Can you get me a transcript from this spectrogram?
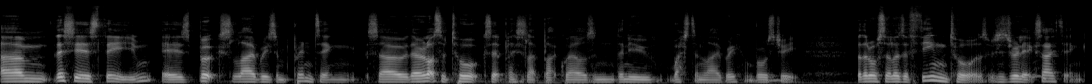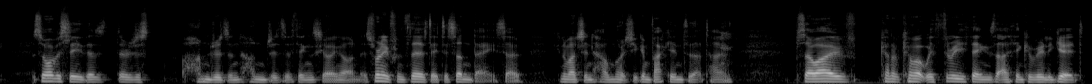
Um, this year's theme is books, libraries, and printing. So there are lots of talks at places like Blackwell's and the new Weston Library on Broad Street, but there are also loads of themed tours, which is really exciting. So obviously, there's there are just hundreds and hundreds of things going on. It's running from Thursday to Sunday, so you can imagine how much you can pack into that time. So I've kind of come up with three things that I think are really good.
